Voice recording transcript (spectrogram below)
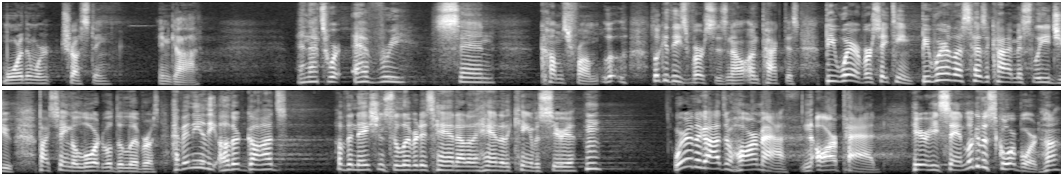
more than we're trusting in God. And that's where every sin comes from. Look, look, at these verses, and I'll unpack this. Beware, verse 18 Beware lest Hezekiah mislead you by saying the Lord will deliver us. Have any of the other gods of the nations delivered his hand out of the hand of the king of Assyria? Hmm? Where are the gods of Hamath and Arpad? Here he's saying, look at the scoreboard, huh?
